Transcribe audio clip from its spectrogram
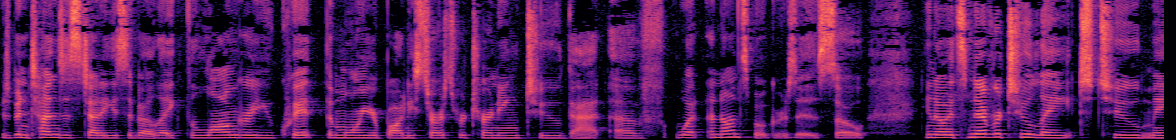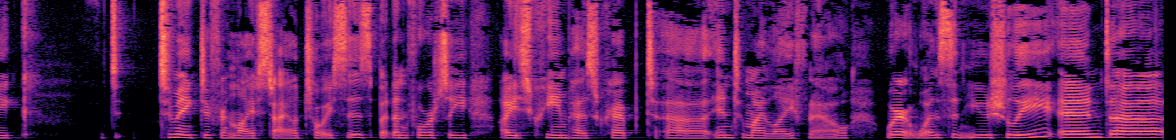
there's been tons of studies about like the longer you quit, the more your body starts returning to that of what a non-smoker's is. So you know it's never too late to make to make different lifestyle choices. But unfortunately, ice cream has crept uh, into my life now, where it wasn't usually. And uh,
